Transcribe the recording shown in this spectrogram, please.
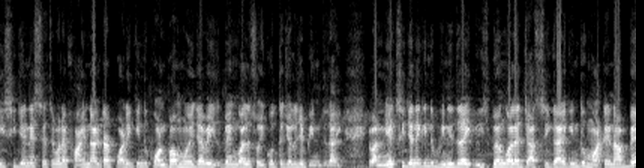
এই সিজনের শেষে মানে ফাইনালটার পরেই কিন্তু কনফার্ম হয়ে যাবে ইস্টবেঙ্গলে সই করতে চলেছে ভিনিত রায়। এবার নেক্সট সিজনে কিন্তু ভিনিত রায় ইস্টবেঙ্গলের জার্সি গায়ে কিন্তু মাঠে নামবে।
